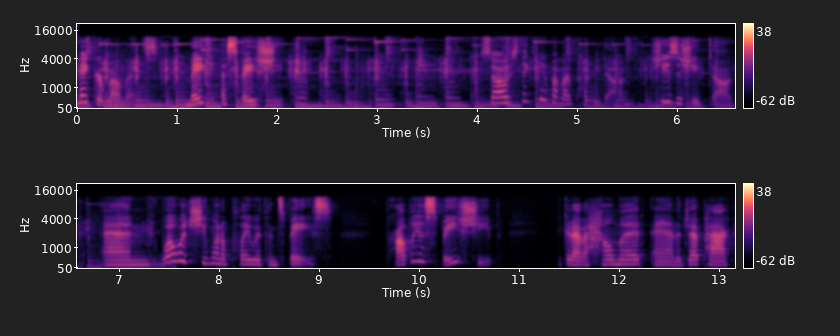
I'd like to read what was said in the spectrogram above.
Maker moments. Make a space sheep. So I was thinking about my puppy dog. She's a sheepdog, and what would she want to play with in space? Probably a space sheep. It could have a helmet and a jetpack,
